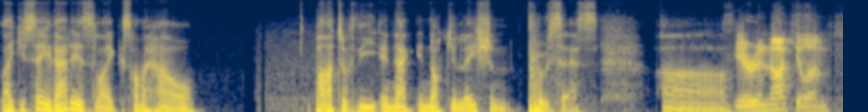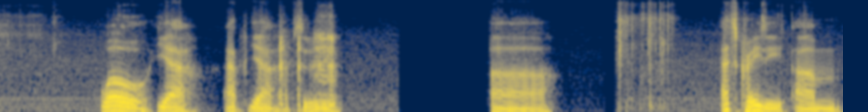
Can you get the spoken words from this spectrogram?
like you say that is like somehow part of the inoc- inoculation process. Uh Your inoculum. whoa yeah ab- yeah absolutely. Uh that's crazy. Um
